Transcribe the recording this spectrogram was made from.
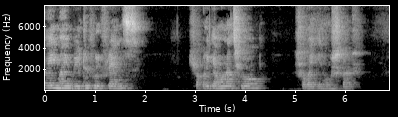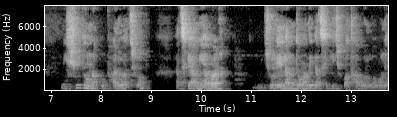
হাই মাই বিউটিফুল ফ্রেন্ডস সকলে কেমন আছো? সবাইকে নমস্কার। নিশ্চয়ই তোমরা খুব ভালো আছো। আজকে আমি আবার চলে এলাম তোমাদের কাছে কিছু কথা বলব বলে।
